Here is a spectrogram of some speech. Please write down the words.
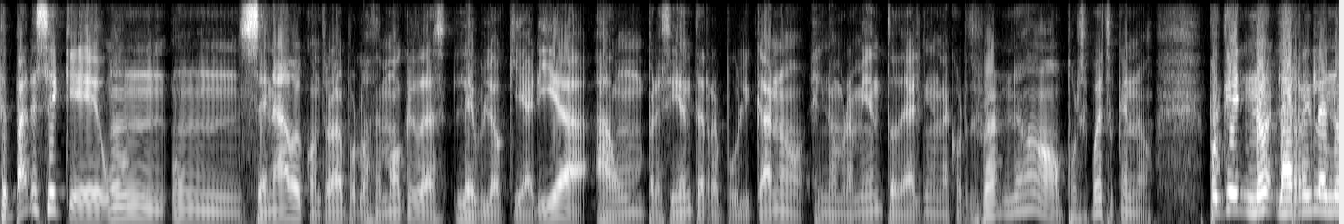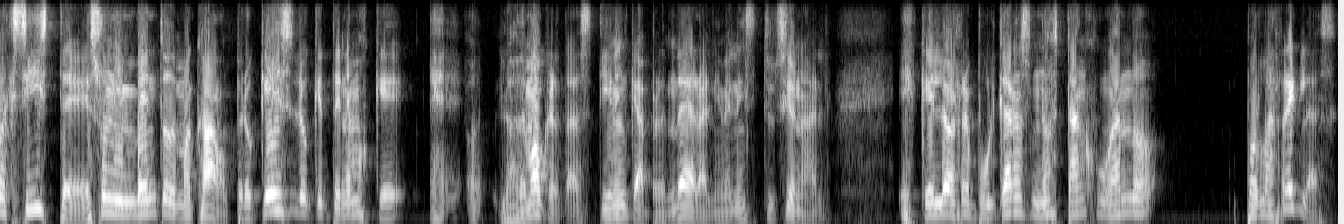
¿Te parece que un, Senado controlado por los demócratas le bloquearía a un presidente republicano el nombramiento de alguien en la Corte Suprema? No, por supuesto que no. Porque no, la regla no existe, es un invento de McConnell. Pero ¿qué es lo que tenemos que, eh, los demócratas tienen que aprender a nivel institucional? Es que los republicanos no están jugando por las reglas.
